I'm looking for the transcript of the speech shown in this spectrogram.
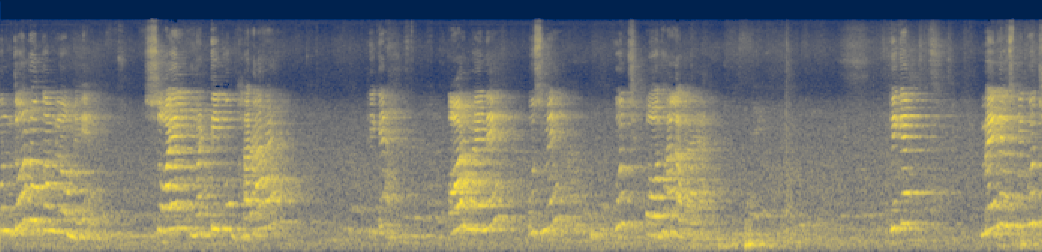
उन दोनों गमलों में सॉइल मट्टी को भरा है ठीक है और मैंने उसमें कुछ पौधा लगाया है ठीक है मैंने उसमें कुछ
